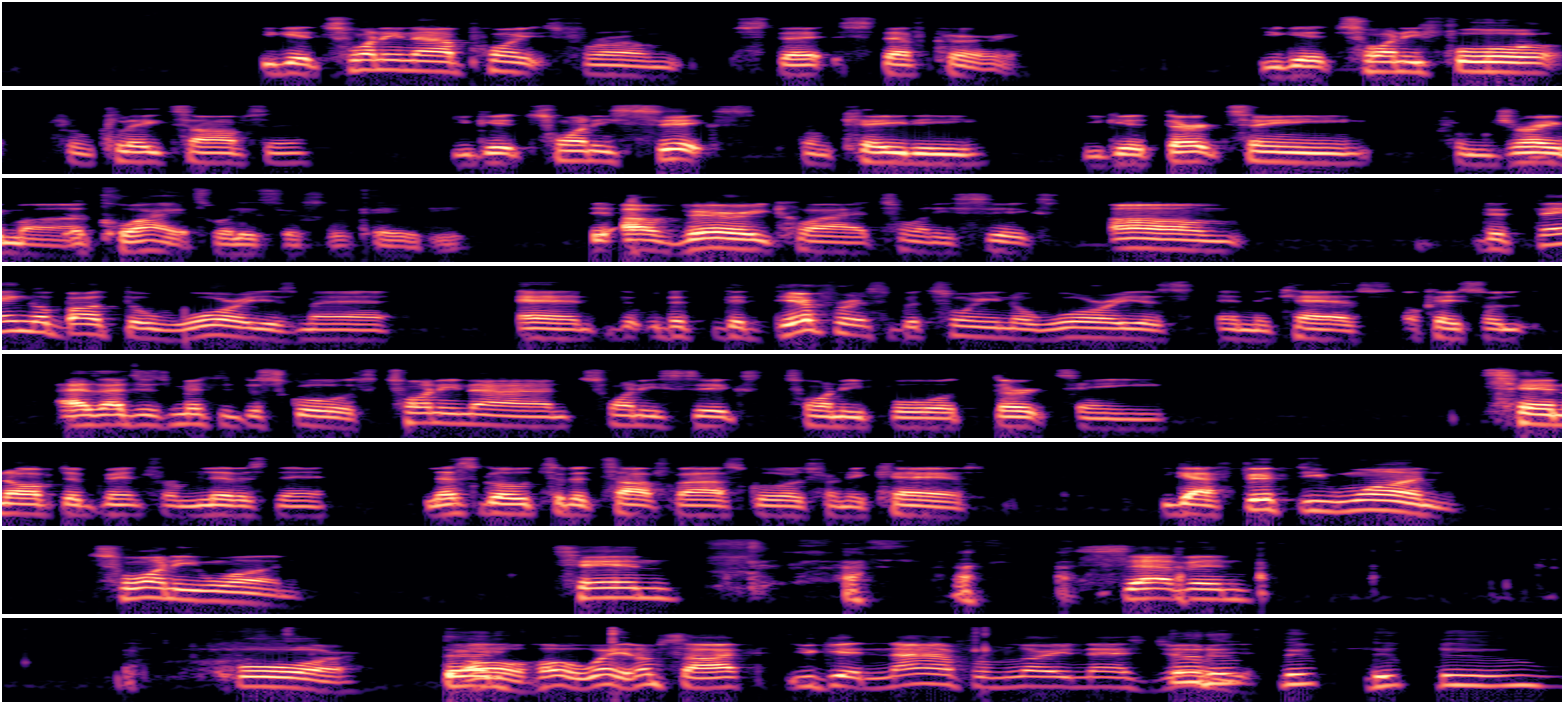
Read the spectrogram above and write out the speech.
you get 29 points from Ste- Steph Curry. You get 24 from Klay Thompson. You get 26 from KD. You get 13 from Draymond A quiet 26 from KD. a very quiet 26. Um, the thing about the Warriors, man, and the, the, the difference between the Warriors and the Cavs. Okay, so as I just mentioned, the scores 29, 26, 24, 13, 10 off the bench from Livingston. Let's go to the top five scores from the Cavs. You got 51, 21, 10, 7, 4, 30. Oh, oh, wait, I'm sorry. You get nine from Larry Nance Jr. Doo, doo, doo, doo, doo.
